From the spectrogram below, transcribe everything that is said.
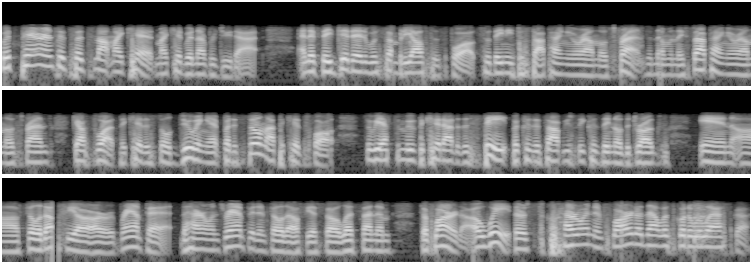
With parents, it's it's not my kid. My kid would never do that. And if they did it, it was somebody else's fault. So they need to stop hanging around those friends. And then when they stop hanging around those friends, guess what? The kid is still doing it, but it's still not the kid's fault. So we have to move the kid out of the state because it's obviously because they know the drugs in uh Philadelphia are rampant. The heroin's rampant in Philadelphia, so let's send him to Florida. Oh wait, there's heroin in Florida. Now let's go to Alaska.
